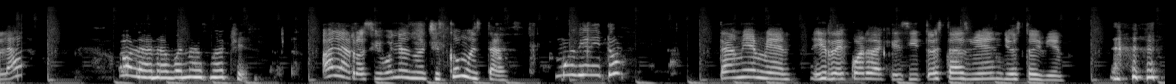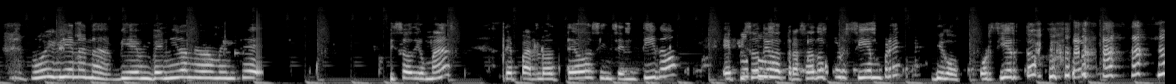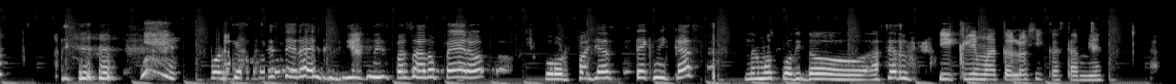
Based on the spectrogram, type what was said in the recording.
Hola. Hola Ana, buenas noches. Hola Rosy, buenas noches, ¿cómo estás? Muy bien, ¿y tú? También bien. Y recuerda que si tú estás bien, yo estoy bien. Muy bien, Ana. Bienvenida nuevamente episodio más de Parloteo sin sentido. Episodio atrasado por siempre. Digo, por cierto. Porque este era el viernes pasado, pero por fallas técnicas no hemos podido hacerlo. Y climatológicas también.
